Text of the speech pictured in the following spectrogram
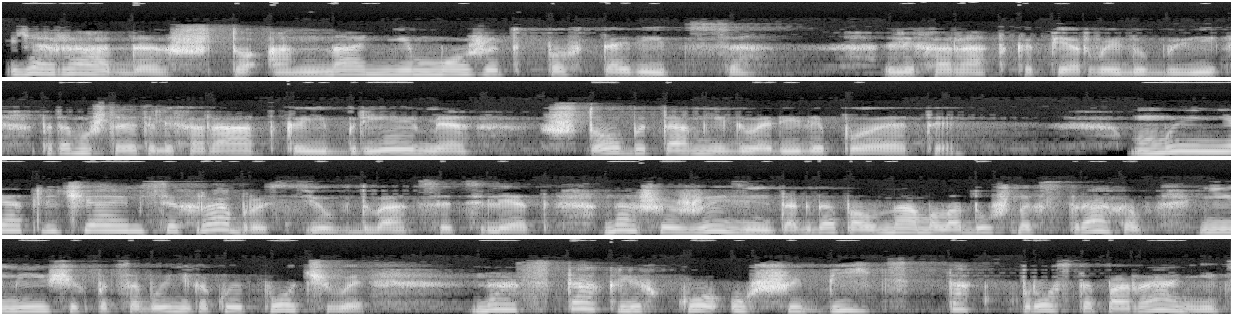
Я рада, что она не может повториться, лихорадка первой любви, потому что это лихорадка и бремя, что бы там ни говорили поэты. Мы не отличаемся храбростью в двадцать лет. Наша жизнь тогда полна малодушных страхов, не имеющих под собой никакой почвы. Нас так легко ушибить, так просто поранить.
